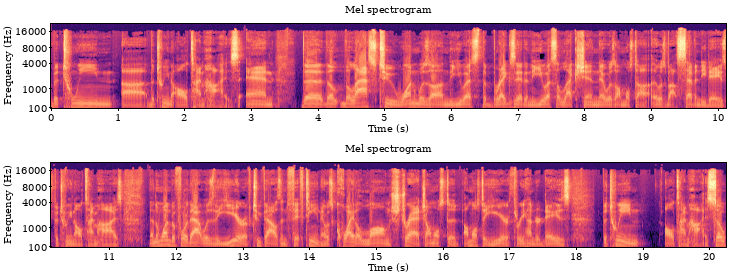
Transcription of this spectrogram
between uh, between all time highs, and the, the the last two one was on the U.S. the Brexit and the U.S. election. There was almost uh, it was about seventy days between all time highs, and the one before that was the year of 2015. It was quite a long stretch, almost a almost a year, 300 days between all time highs. So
